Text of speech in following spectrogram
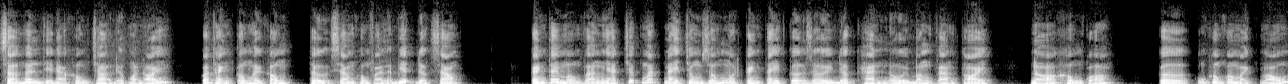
Sở Ngân thì đã không chờ được mà nói. Có thành công hay không, thử xem không phải là biết được sao. Cánh tay màu vàng nhạt trước mắt này trông giống một cánh tay cơ giới được hàn nối bằng vàng thoi. Nó không có cơ, cũng không có mạch máu,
